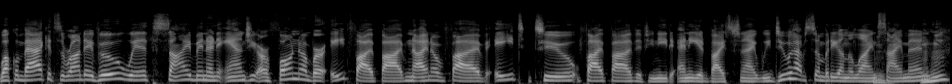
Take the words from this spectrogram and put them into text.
Welcome back. It's the rendezvous with Simon and Angi. Our phone number 855-905-8255 if you need any advice tonight. We do have somebody on the line, Simon. Mhm.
